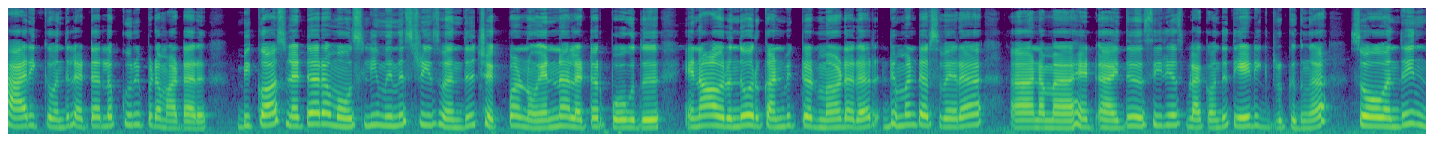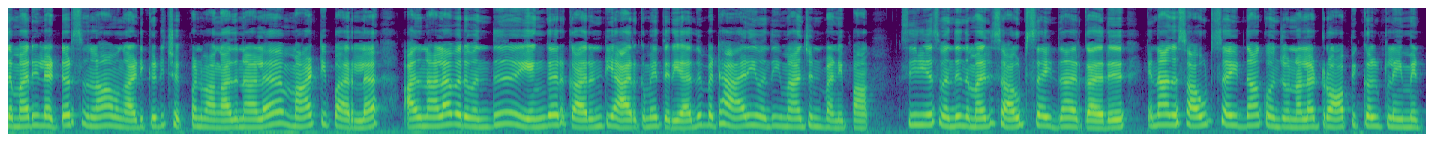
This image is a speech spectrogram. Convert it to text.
ஹாரிக்கு வந்து லெட்டரில் குறிப்பிட மாட்டார். பிகாஸ் லெட்டரை மோஸ்ட்லி மினிஸ்ட்ரிஸ் வந்து செக் பண்ணும். என்ன லெட்டர் போகுது? ஏன்னா அவர் வந்து ஒரு கன்விக்டட் மர்டரர் டிமெண்டர்ஸ் வேறு நம்ம ஹெட் இது சீரியஸ் பிளாக் வந்து தேடிக்கிட்டு இருக்குதுங்க. ஸோ வந்து இந்த மாதிரி லெட்டர்ஸ்லாம் அவங்க அடிக்கடி செக் பண்ணுவாங்க. அதனால் மாட்டிப்பார்ல. அதனால் அவர் வந்து எங்கே இருக்காருன்ட்டு யாருக்குமே தெரியாது. பட் ஹாரி வந்து இமேஜின் பண்ணிப்பான். சீரியஸ் வந்து இந்த மாதிரி சவுத் சைட் தான் இருக்கார். ஏன்னா அந்த சவுத் சைட் தான் கொஞ்சம் நல்லா ட்ராபிக்கல் கிளைமேட்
